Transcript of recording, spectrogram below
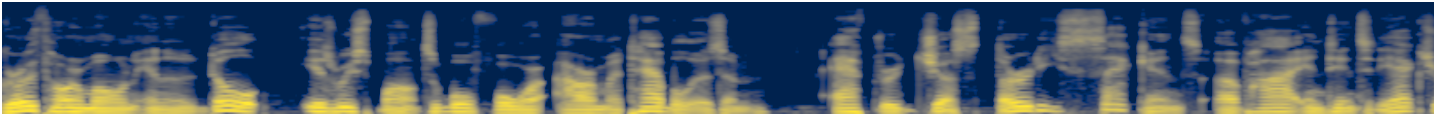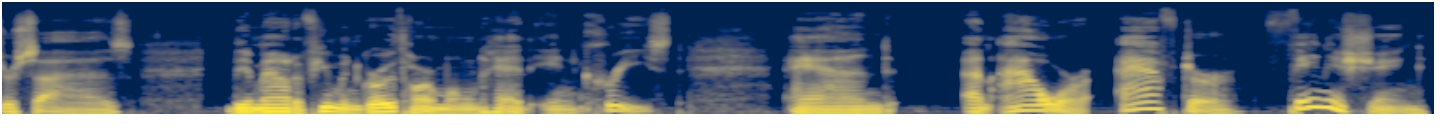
growth hormone in an adult is responsible for our metabolism. After just 30 seconds of high intensity exercise, the amount of human growth hormone had increased. And an hour after finishing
